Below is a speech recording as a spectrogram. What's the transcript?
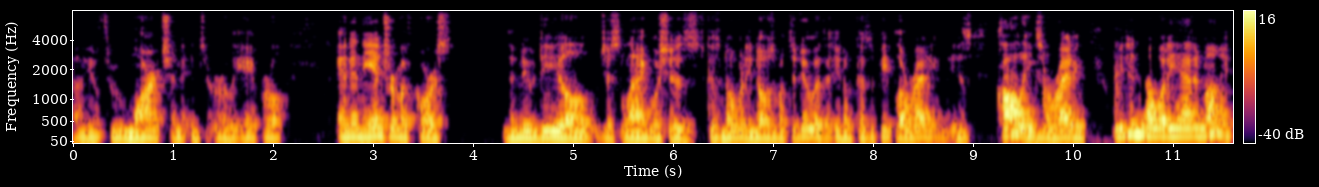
uh, you know through March and into early April, and in the interim, of course, the New Deal just languishes because nobody knows what to do with it. You know, because the people are writing, his colleagues are writing, we didn't know what he had in mind.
